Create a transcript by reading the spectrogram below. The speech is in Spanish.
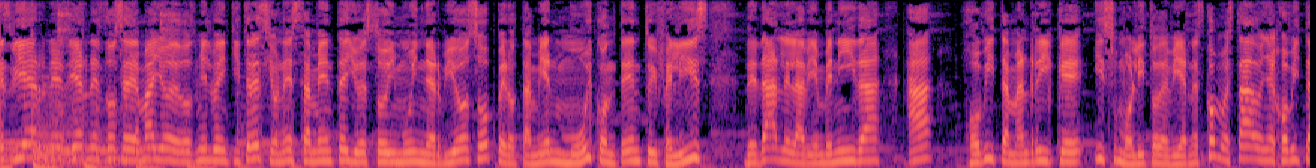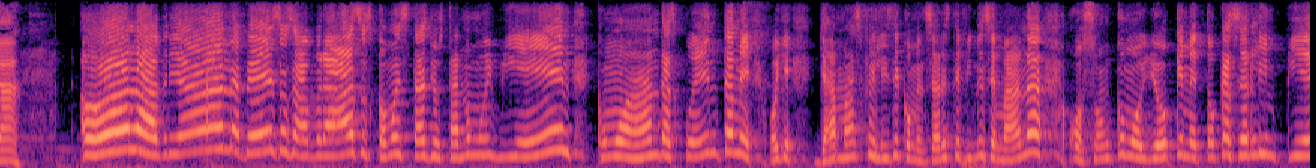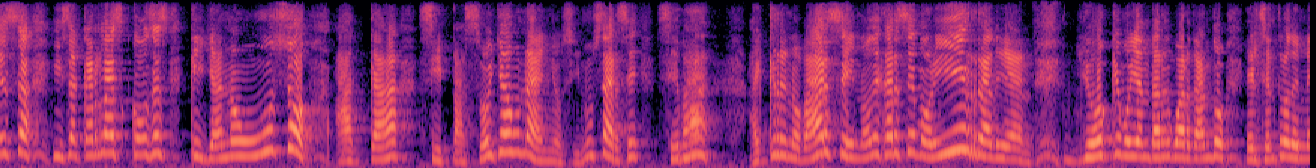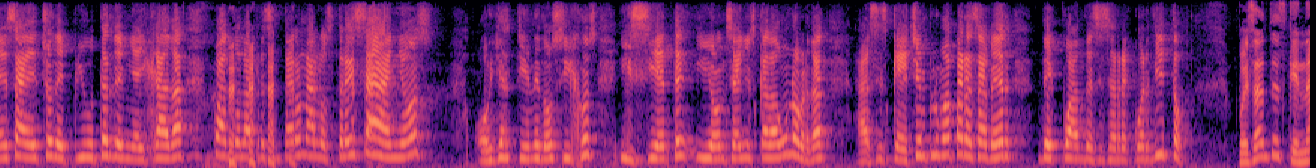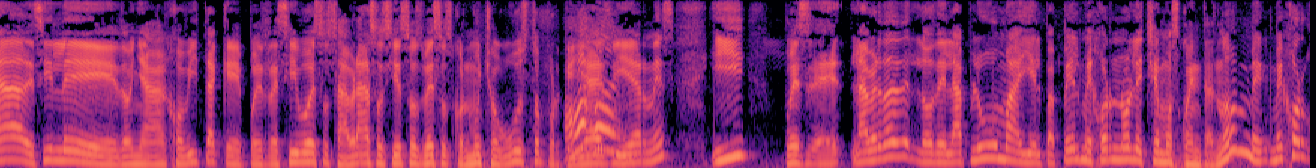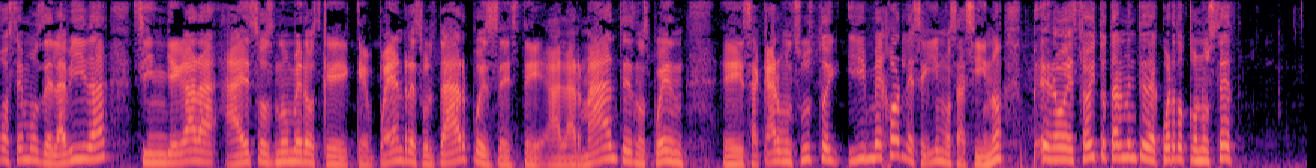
Es viernes, viernes 12 de mayo de 2023 y honestamente yo estoy muy nervioso, pero también muy contento y feliz de darle la bienvenida a Jovita Manrique y su molito de viernes. ¿Cómo está, doña Jovita? Hola Adriana, besos, abrazos, ¿cómo estás? Yo estando muy bien, ¿cómo andas? Cuéntame. Oye, ¿ya más feliz de comenzar este fin de semana? ¿O son como yo que me toca hacer limpieza y sacar las cosas que ya no uso? Acá, si pasó ya un año sin usarse, se va. Hay que renovarse, no dejarse morir, Adrián. Yo que voy a andar guardando el centro de mesa hecho de pewter de mi ahijada cuando la presentaron a los tres años hoy ya tiene dos hijos y siete y once años cada uno, ¿verdad? Así es que echen pluma para saber de cuándo es ese recuerdito. Pues antes que nada decirle, doña Jovita, que pues recibo esos abrazos y esos besos con mucho gusto porque ya es viernes y pues eh, la verdad, lo de la pluma y el papel, mejor no le echemos cuentas, ¿no? mejor gocemos de la vida sin llegar a, esos números que, que, pueden resultar, pues, este, alarmantes, nos pueden eh, sacar un susto y, y mejor le seguimos así, ¿no? Pero estoy totalmente de acuerdo con usted.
